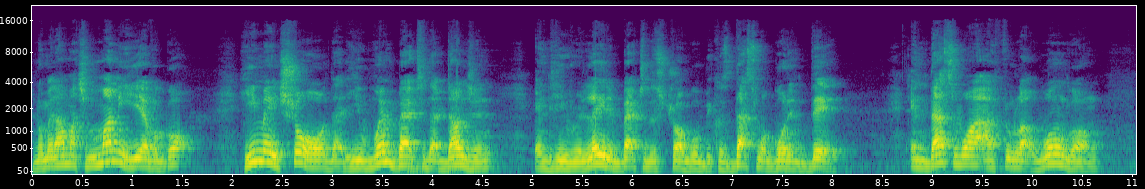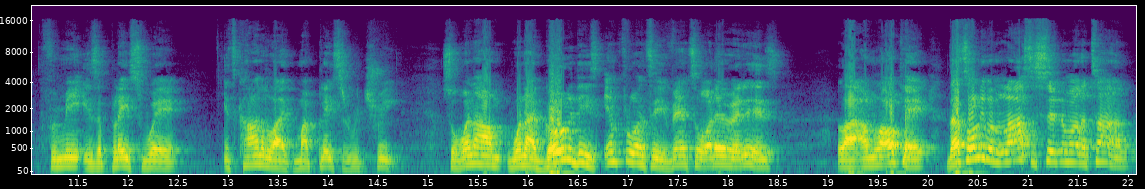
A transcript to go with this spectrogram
no matter how much money he ever got, he made sure that he went back to that dungeon and he related back to the struggle because that's what got him there. And that's why I feel like Wollongong, for me, is a place where it's kind of like my place of retreat. So when I'm when I go to these influencer events or whatever it is, like I'm like, okay, that's only gonna last a certain amount of time.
